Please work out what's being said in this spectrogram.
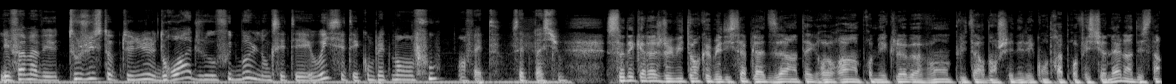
les femmes avaient tout juste obtenu le droit de jouer au football, donc c'était oui, c'était complètement fou en fait cette passion. Ce décalage de 8 temps que Mélissa Plaza intégrera un premier club avant plus tard d'enchaîner les contrats professionnels. Un destin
